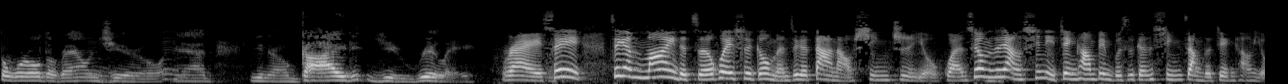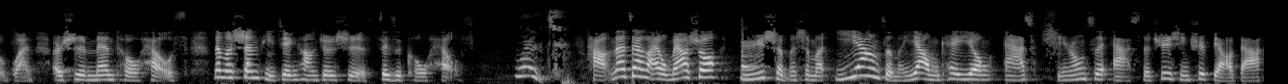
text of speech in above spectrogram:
the world around you and, you know, guide you really. Right，所以这个 mind 则会是跟我们这个大脑心智有关，所以我们在讲心理健康，并不是跟心脏的健康有关，而是 mental health。那么身体健康就是 physical health。Right. 好，那再来我们要说与什么什么一样怎么样，我们可以用 as 形容词 as 的句型去表达。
